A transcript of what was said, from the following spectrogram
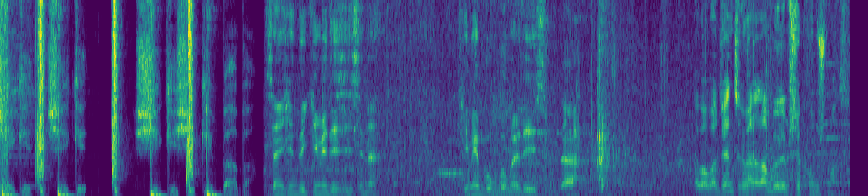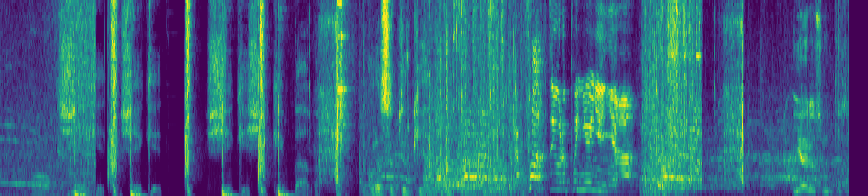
Shake it, shake it, shiki shiki baba. Sen şimdi kimi diziysin ha? Kimi bum bum ediyorsun da? Ya baba centilmen adam böyle bir şey konuşmaz. Shake it, shake it, shiki shiki baba. Burası Türkiye. Ya fuck the European Union ya. İyi arıyorsun bu kızı.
